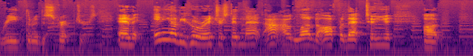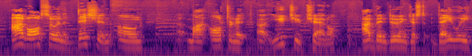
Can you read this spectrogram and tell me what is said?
read through the scriptures. And any of you who are interested in that, I, I would love to offer that to you. Uh, I've also, in addition, on uh, my alternate uh, YouTube channel, I've been doing just daily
